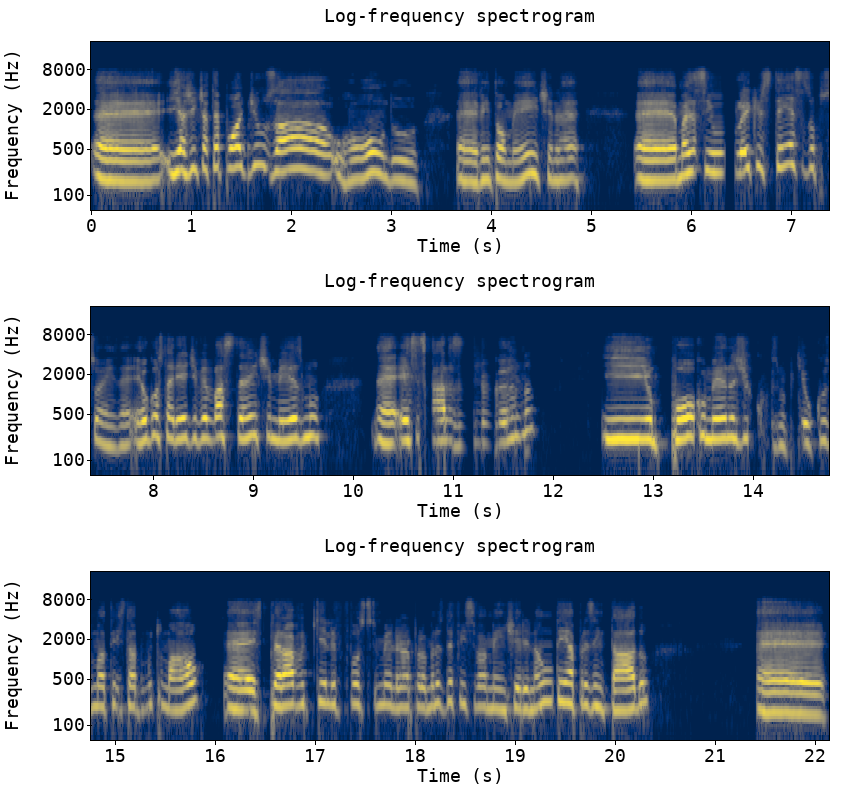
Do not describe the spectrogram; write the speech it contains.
É, e a gente até pode usar o Rondo, é, eventualmente, né? É, mas assim, o Lakers tem essas opções, né? Eu gostaria de ver bastante mesmo é, esses caras jogando e um pouco menos de Kuzma, porque o Kuzma tem estado muito mal. É, esperava que ele fosse melhor, pelo menos defensivamente. Ele não tem apresentado. É,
